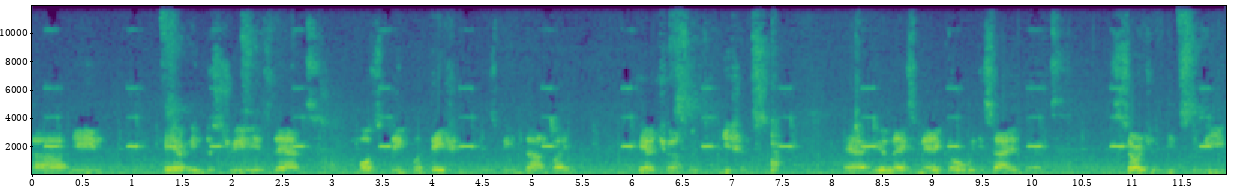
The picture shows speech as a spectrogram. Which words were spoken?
uh, in hair industry is that most of the implantation is being done by hair transplant technicians. Uh, here at Max Medical, we decided that surgeon needs to be,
